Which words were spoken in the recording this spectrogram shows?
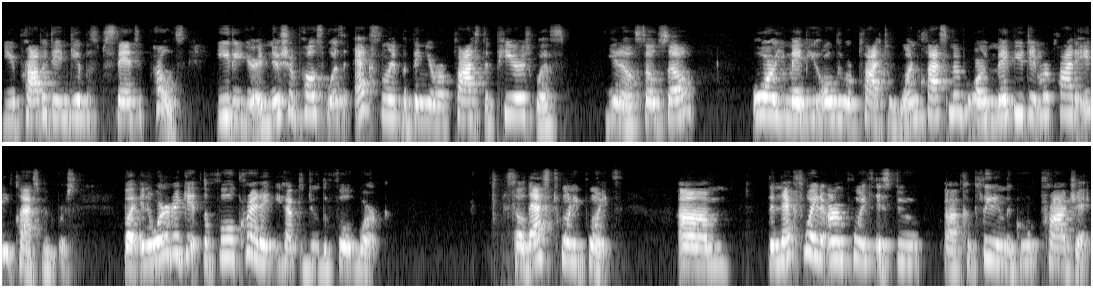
you probably didn't give a substantive post. Either your initial post was excellent, but then your replies to peers was, you know, so-so, or you maybe you only replied to one class member, or maybe you didn't reply to any class members. But in order to get the full credit, you have to do the full work. So that's 20 points. Um, the next way to earn points is through uh, completing the group project.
